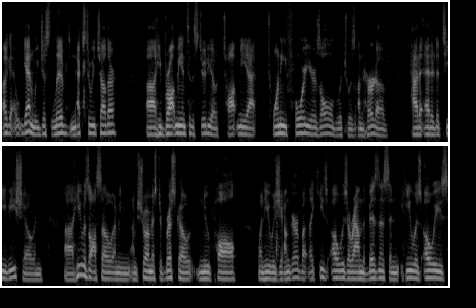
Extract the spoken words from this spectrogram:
Again, we just lived next to each other. Uh, he brought me into the studio, taught me at 24 years old, which was unheard of, how to edit a TV show. And uh, he was also, I mean, I'm sure Mr. Brisco knew Paul when he was younger, but like he's always around the business and he was always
